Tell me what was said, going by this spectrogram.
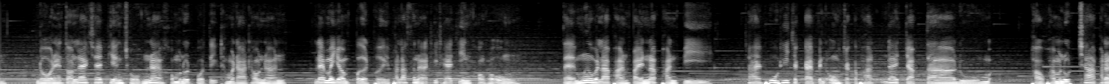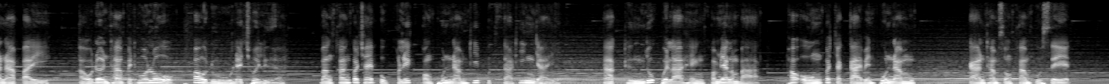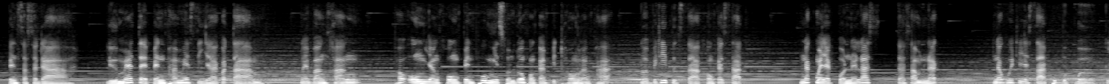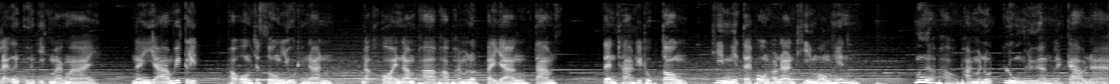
โดยในตอนแรกใช้เพียงโฉมหน้าของมนุษย์ปกติธรรมดาเท่านั้น และไม่ยอมเปิดเผยพระลักษณะที่แท้จริงของพระองค์ แต่เมื่อเวลาผ่านไปนับพันปี ชายผู้ที่จะกลายเป็นองค์จักรพรรดิได้จับตาดูเผ่าพันธุ์มนุษย์ชาติพัฒนาไป เขาเดินทางไปทั่วโลก เฝ้าดูและช่วยเหลือ บางครั้งก็ใช้บุคลิกของผู้นำที่ปรึกษาที่ยิ่งใหญ่ หากถึงยุคเวลาแห่งความยากลำบาก พระองค์ก็จะกลายเป็นผู้นำการทำสงครามครูเสดเป็นศาสดา หรือแม้แต่เป็นพระเมสสิยาก็ตาม ในบางครั้ง พระองค์ยังคงเป็นผู้มีส่วนร่วมของการปิดทองหลังพระ โดยเป็นที่ปรึกษาของกษัตริย์ นักมายากลในราชสำนัก นักวิทยาศาสตร์ผู้บุกเบิก และอื่นๆ อีกมากมาย ในยามวิกฤต พระองค์จะทรงอยู่ที่นั่นนคอยนำพาเผ่าพันธุ์มนุษย์ไปยังตามเส้นทางที่ถูกต้องที่มีแต่พระองค์เท่านั้นที่มองเห็น เมื่อเผ่าพันธุ์มนุษย์รุ่งเรืองและก้าวหน้า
